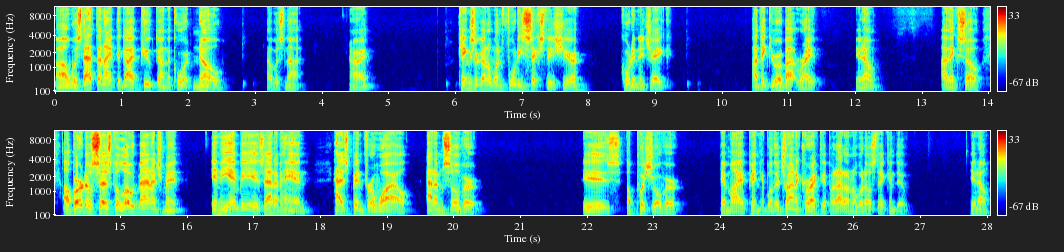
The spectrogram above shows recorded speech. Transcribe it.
Uh, was that the night the guy puked on the court? No, that was not. All right. Kings are going to win 46 this year, according to Jake. I think you were about right. You know, I think so. Alberto says the load management in the NBA is out of hand, has been for a while. Adam Silver is a pushover, in my opinion. Well, they're trying to correct it, but I don't know what else they can do. You know,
